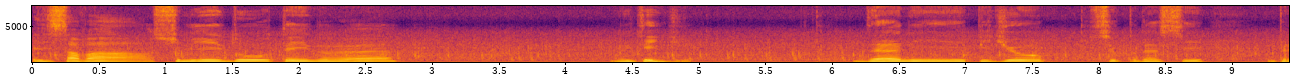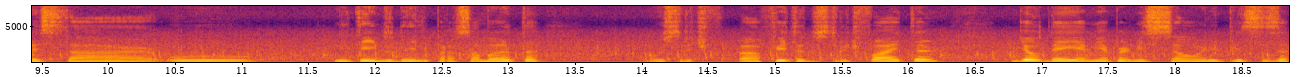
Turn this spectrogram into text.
ele estava sumido, tendo. Uh, não entendi. Dani pediu se pudesse emprestar o Nintendo dele para Samantha, o Street, a fita do Street Fighter, e eu dei a minha permissão. Ele precisa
